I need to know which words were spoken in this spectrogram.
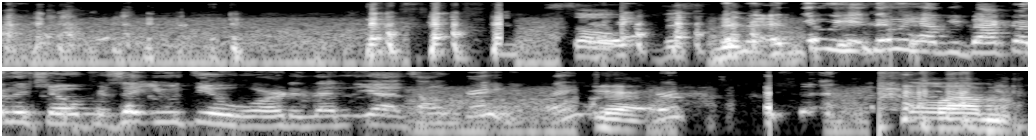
so this, this, and then we then we have you back on the show, present you with the award, and then yeah, it's all great, right? Yeah so um,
